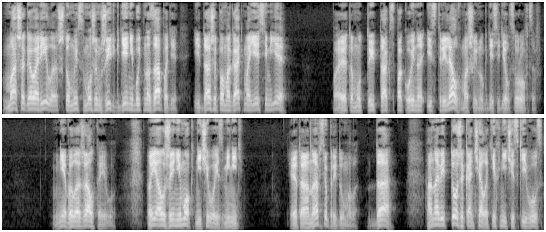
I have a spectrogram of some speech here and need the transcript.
Маша говорила, что мы сможем жить где-нибудь на Западе и даже помогать моей семье. Поэтому ты так спокойно и стрелял в машину, где сидел Суровцев. Мне было жалко его, но я уже не мог ничего изменить. Это она все придумала? Да. Она ведь тоже кончала технический вуз.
